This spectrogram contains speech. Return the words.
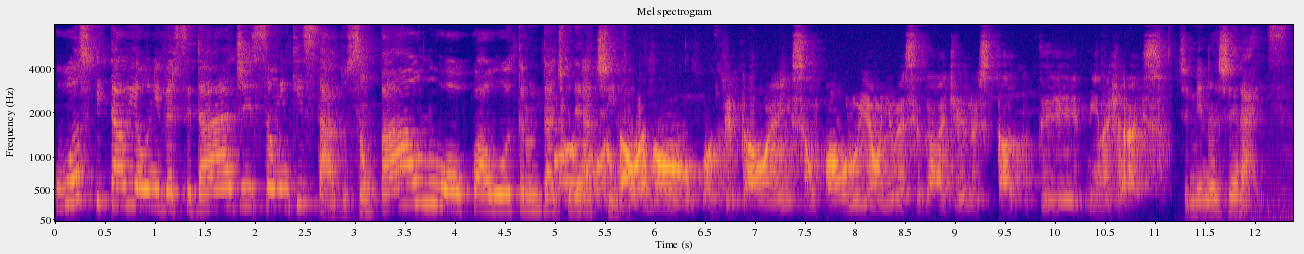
o hospital e a universidade são em que estado? São Paulo ou qual outra unidade federativa? O hospital, é no, hospital é em São Paulo e a universidade é no estado de Minas Gerais. De Minas Gerais.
